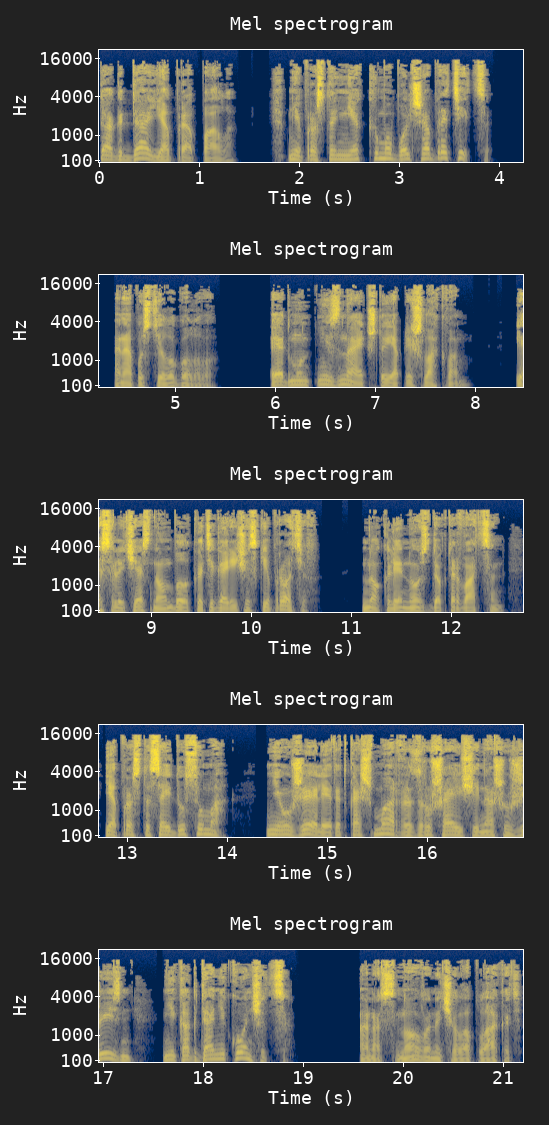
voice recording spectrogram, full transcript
«Тогда я пропала. Мне просто не к кому больше обратиться». Она опустила голову. «Эдмунд не знает, что я пришла к вам. Если честно, он был категорически против. Но клянусь, доктор Ватсон, я просто сойду с ума. Неужели этот кошмар, разрушающий нашу жизнь, никогда не кончится?» Она снова начала плакать,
